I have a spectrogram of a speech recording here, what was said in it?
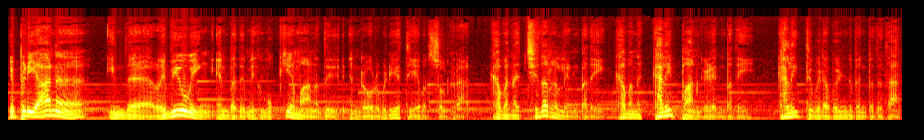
இப்படியான இந்த ரிவ்யூவிங் என்பது மிக முக்கியமானது என்ற ஒரு விடயத்தை அவர் சொல்கிறார். கவன சிதறல் என்பதை கவன கலைப்பான்கள் என்பதை கலைத்து விட வேண்டும் என்பதுதான்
